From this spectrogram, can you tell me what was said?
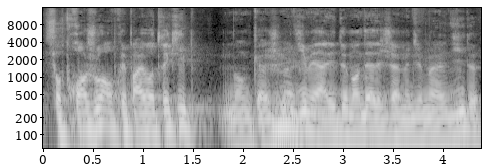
sur trois jours préparer votre équipe Donc je lui ai dit mais allez demander à Jamel Benadi de,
